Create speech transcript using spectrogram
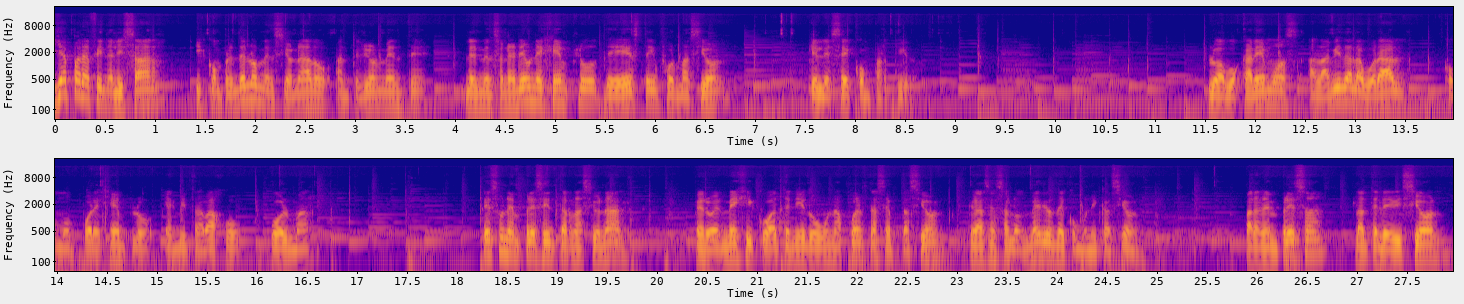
ya para finalizar y comprender lo mencionado anteriormente, les mencionaré un ejemplo de esta información que les he compartido. Lo abocaremos a la vida laboral como por ejemplo en mi trabajo Walmart. Es una empresa internacional, pero en México ha tenido una fuerte aceptación gracias a los medios de comunicación. Para la empresa, la televisión,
